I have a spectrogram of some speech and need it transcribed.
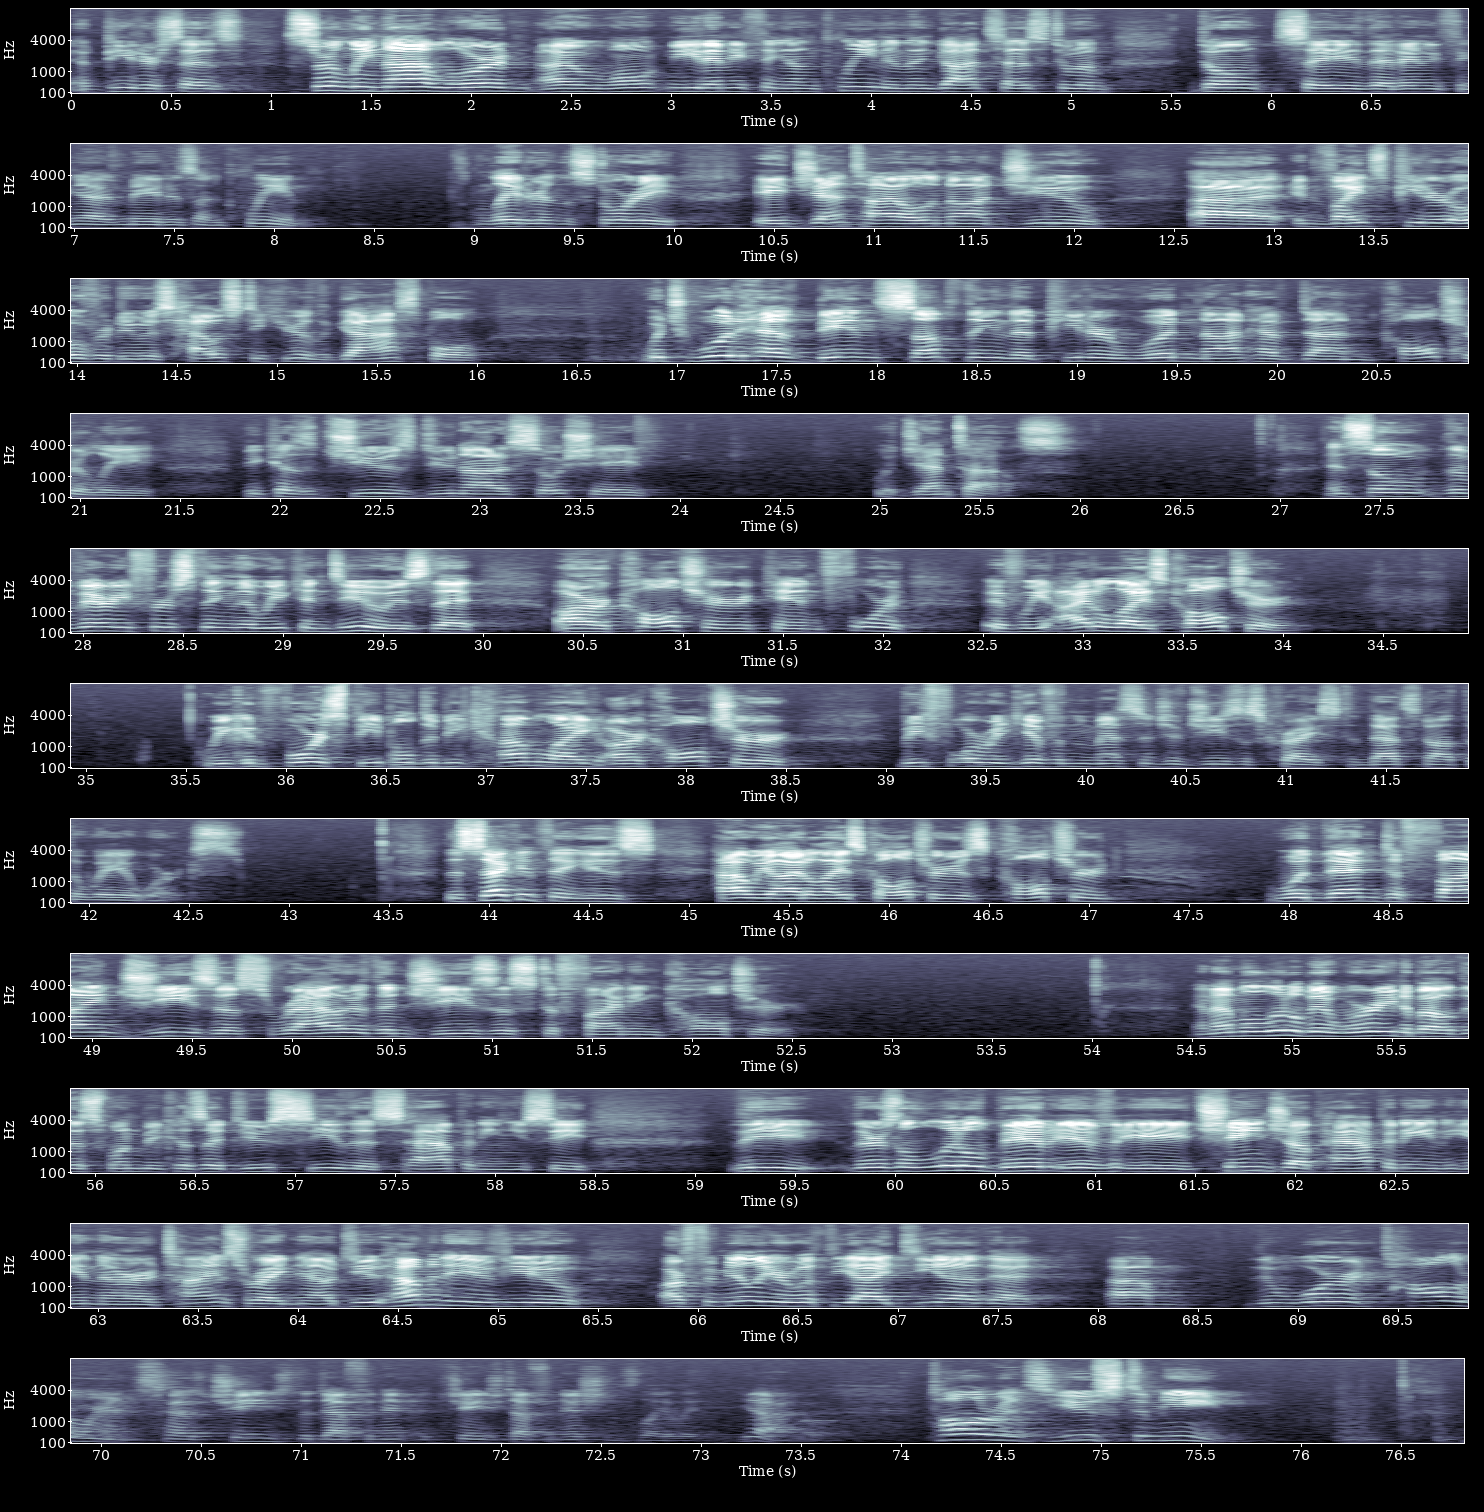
And Peter says, Certainly not, Lord. I won't need anything unclean. And then God says to him, Don't say that anything I've made is unclean. Later in the story, a Gentile, a non Jew, uh, invites Peter over to his house to hear the gospel, which would have been something that Peter would not have done culturally because Jews do not associate with Gentiles. And so, the very first thing that we can do is that our culture can, for if we idolize culture, we can force people to become like our culture before we give them the message of Jesus Christ, and that's not the way it works. The second thing is how we idolize culture is culture would then define Jesus rather than Jesus defining culture. And I'm a little bit worried about this one because I do see this happening. You see, the there's a little bit of a change up happening in our times right now. Do how many of you are familiar with the idea that um, the word tolerance has changed the defini- changed definitions lately. Yeah. Tolerance used to mean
